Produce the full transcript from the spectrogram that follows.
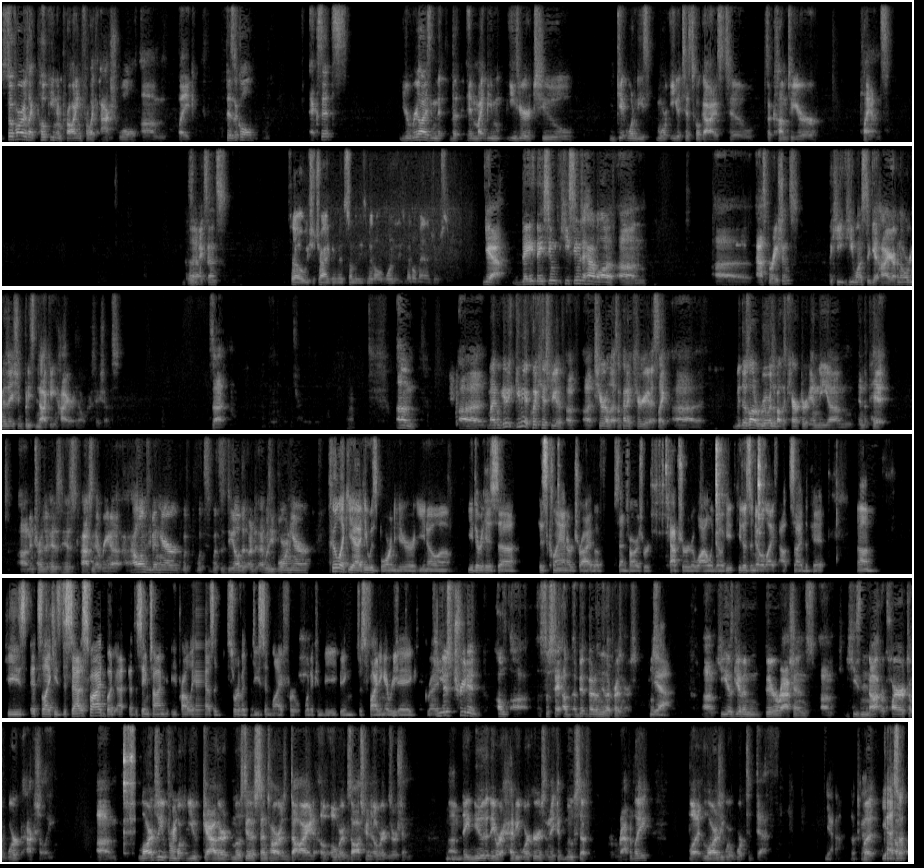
So far as like poking and prodding for like actual um like physical exits you're realizing that, that it might be easier to get one of these more egotistical guys to come to your plans does that make sense So we should try and convince some of these middle, one of these middle managers. Yeah, they they seem he seems to have a lot of um, uh, aspirations. Like he he wants to get higher up in the organization, but he's not getting higher in the organizations. Is that? Um, uh, Michael, give, give me a quick history of, of uh, Tyralus. I'm kind of curious. Like, uh, there's a lot of rumors about the character in the um, in the pit um, in terms of his his capacity in the arena. How long has he been here? What's what's his deal? Was he born here? I feel like yeah, he was born here. You know, um, either his uh, his clan or tribe of centaurs were captured a while ago. He he doesn't know life outside the pit. Um, he's it's like he's dissatisfied, but at, at the same time, he probably has a sort of a decent life for what it can be, being just fighting every day. Right? He is treated a, uh, so say a, a, bit better than the other prisoners. yeah. Um, he is given bigger rations. Um, he's not required to work actually. Um, largely from what you've gathered, most of the other centaurs died of overexhaustion and overexertion. Um, they knew that they were heavy workers and they could move stuff rapidly, but largely were worked to death. Yeah. Okay. But yeah, so um,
